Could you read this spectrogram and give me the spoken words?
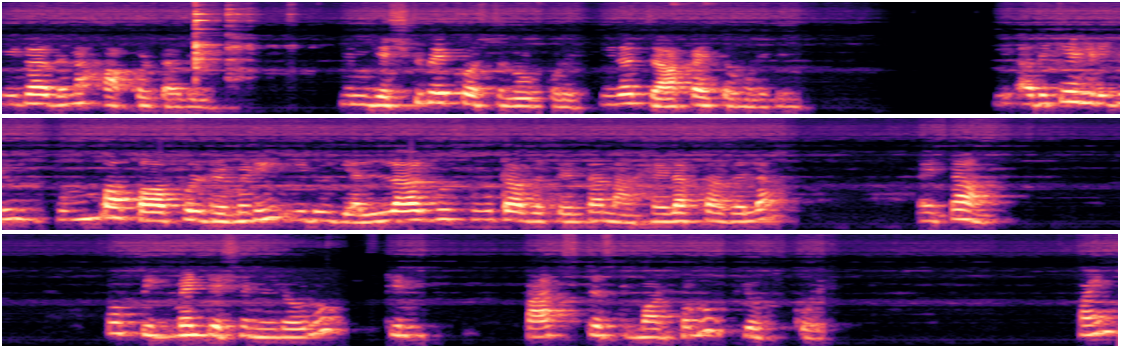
ಈಗ ಅದನ್ನು ಹಾಕ್ಕೊಳ್ತಾ ಇದ್ದೀನಿ ನಿಮ್ಗೆ ಎಷ್ಟು ಬೇಕೋ ಅಷ್ಟು ನೋಡ್ಕೊಳ್ಳಿ. ಈಗ ಜಾಕಾಯಿ ತೊಗೊಂಡಿದ್ದೀನಿ. ಅದಕ್ಕೆ ಹೇಳಿದ್ದು, ತುಂಬ ಪವರ್ಫುಲ್ ರೆಮಿಡಿ ಇದು ಎಲ್ಲರಿಗೂ ಸೂಟ್ ಆಗುತ್ತೆ ಅಂತ ನಾನು ಹೇಳೋಕ್ಕಾಗಲ್ಲ. ಆಯಿತಾ? ಸೊ ಪಿಗ್ಮೆಂಟೇಷನ್ ಇರೋರು ಸ್ಕಿನ್ ಪ್ಯಾಚ್ ಟೆಸ್ಟ್ ಮಾಡಿಕೊಂಡು ಉಪಯೋಗಿಸ್ಕೊಳ್ಳಿ. ಫೈನ್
